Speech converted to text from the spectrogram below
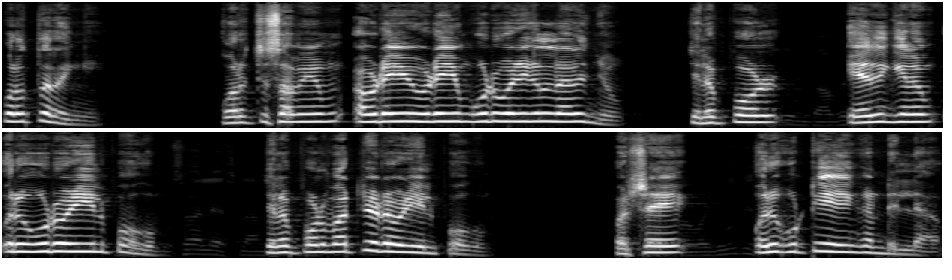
പുറത്തിറങ്ങി. കുറച്ചു സമയം അവിടെയും ഇവിടെയും ഊടുവഴികളിൽ അലഞ്ഞു. ചിലപ്പോൾ ഏതെങ്കിലും ഒരു ഊടുവഴിയിൽ പോകും. ചിലപ്പോൾ മറ്റൊരു പോകും. പക്ഷേ ഒരു കുട്ടിയെയും കണ്ടില്ല.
